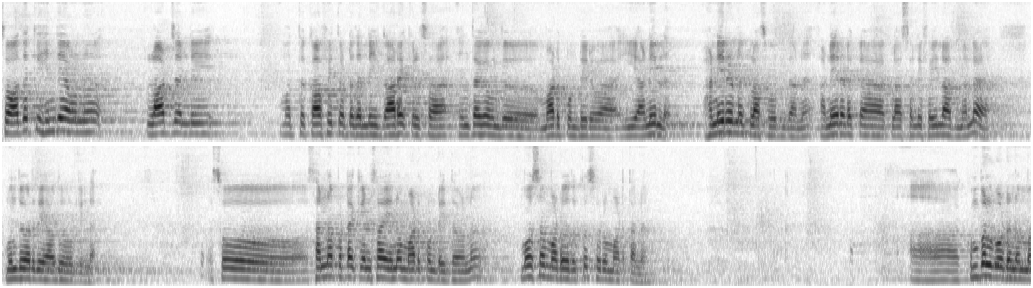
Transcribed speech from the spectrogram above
ಸೊ ಅದಕ್ಕೆ ಹಿಂದೆ ಅವನು ಲಾಡ್ಜಲ್ಲಿ ಮತ್ತು ಕಾಫಿ ತೋಟದಲ್ಲಿ ಗಾರೆ ಕೆಲಸ ಇಂಥವೇ ಒಂದು ಮಾಡಿಕೊಂಡಿರುವ ಈ ಅನಿಲ್ ಹನ್ನೆರಡನೇ ಕ್ಲಾಸ್ ಓದಿದ್ದಾನೆ. ಹನ್ನೆರಡು ಕ್ಲಾಸಲ್ಲಿ ಫೈಲ್ ಆದಮೇಲೆ ಮುಂದುವರೆದು ಯಾವುದೂ ಹೋಗಿಲ್ಲ. ಸೊ ಸಣ್ಣ ಪುಟ್ಟ ಕೆಲಸ ಏನೋ ಮಾಡಿಕೊಂಡಿದ್ದವನು ಮೋಸ ಮಾಡೋದಕ್ಕೂ ಶುರು ಮಾಡ್ತಾನೆ. ಕುಂಬಲ್ಗೋಡು, ನಮ್ಮ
